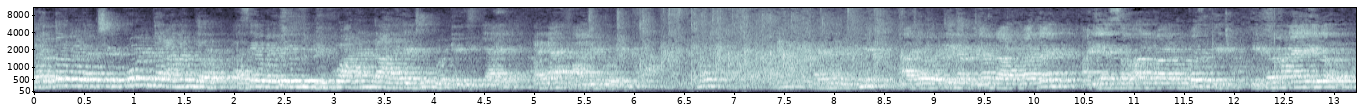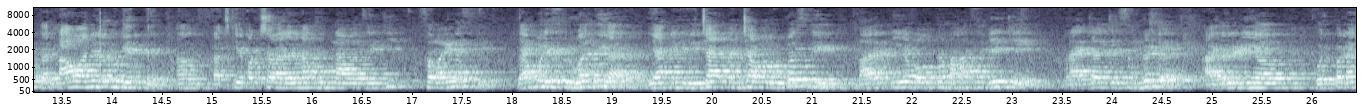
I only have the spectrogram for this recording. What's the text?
कर्तव्य लक्ष कोण तर आनंद असे वैद्यकीय भिक्खू आनंद आहे याची पुण्यतिथी आहे आणि आज माझी पुण्यतिथी. माझ्या वतीनं अभिनव आणि या उपस्थित म्हणायला गेलं तर नाव आम्ही लोक घेत नाही राजकीय पक्षवाल्यांना खूप नाव असायची सवय नसते त्यामुळे सुरुवातीला या विचार मंचावर उपस्थित भारतीय बौद्ध महासभेचे राज्याचे संघटक आदरणीय खोतपगार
